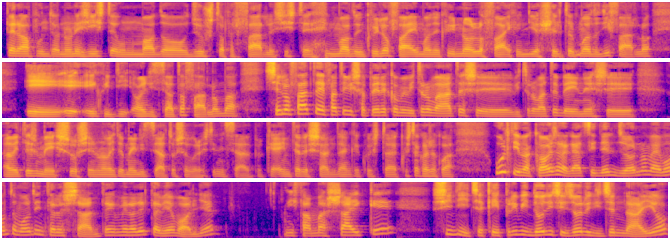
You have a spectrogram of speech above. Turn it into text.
però appunto non esiste un modo giusto per farlo, esiste il modo in cui lo fai e il modo in cui non lo fai, quindi ho scelto il modo di farlo e, e, e, quindi ho iniziato a farlo, ma se lo fate fatemi sapere come vi trovate, se vi trovate bene, se avete smesso, se non avete mai iniziato, se vorreste iniziare, perché è interessante anche questa, questa cosa qua. Ultima cosa ragazzi del giorno, ma è molto molto interessante, me l'ha detta mia moglie, mi fa ma sai che? Si dice che i primi 12 giorni di gennaio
